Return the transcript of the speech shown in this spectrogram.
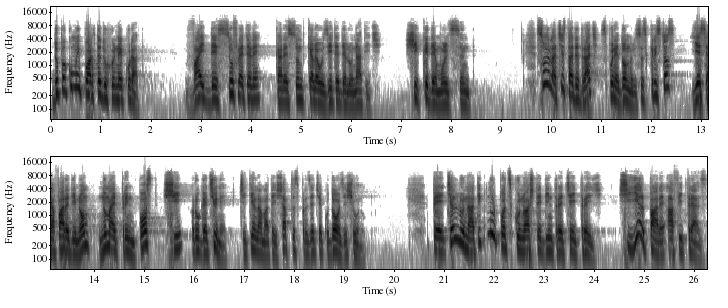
după cum îi poartă Duhul necurat. Vai de sufletele care sunt călăuzite de lunatici! Și cât de mulți sunt! Soiul acesta de dragi, spune Domnul Iisus Hristos, iese afară din om numai prin post și rugăciune. Citim la Matei 17 cu 21. Pe cel lunatic nu-l poți cunoaște dintre cei trei și el pare a fi treaz,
